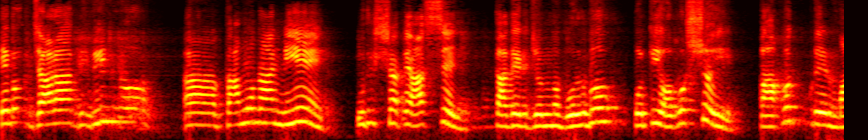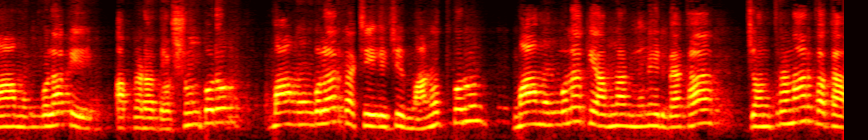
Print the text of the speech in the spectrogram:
এবং যারা বিভিন্ন কামনা নিয়ে উড়িষ্যাতে আসছেন। তাদের জন্য বলব, অতি অবশ্যই কাকতপুরের মা মঙ্গলাকে আপনারা দর্শন করুন। মা মঙ্গলার কাছে এসে মানত করুন। মা মঙ্গলাকে আপনার মনের ব্যথা, যন্ত্রণার কথা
